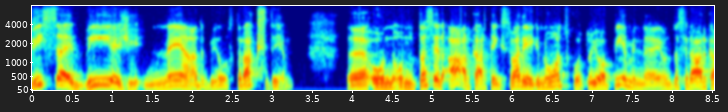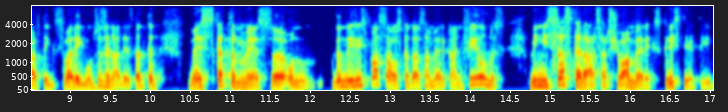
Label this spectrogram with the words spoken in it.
visai bieži neatbilst rakstiem. Eh, un, un tas ir ārkārtīgi svarīgi nots, ko tu jau pieminēji, un tas ir ārkārtīgi svarīgi mums sazināties. Tad, kad mēs skatāmies, eh, un gan arī pasaule skatās amerikāņu filmas, viņi saskarās ar šo Amerikas kristietību.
